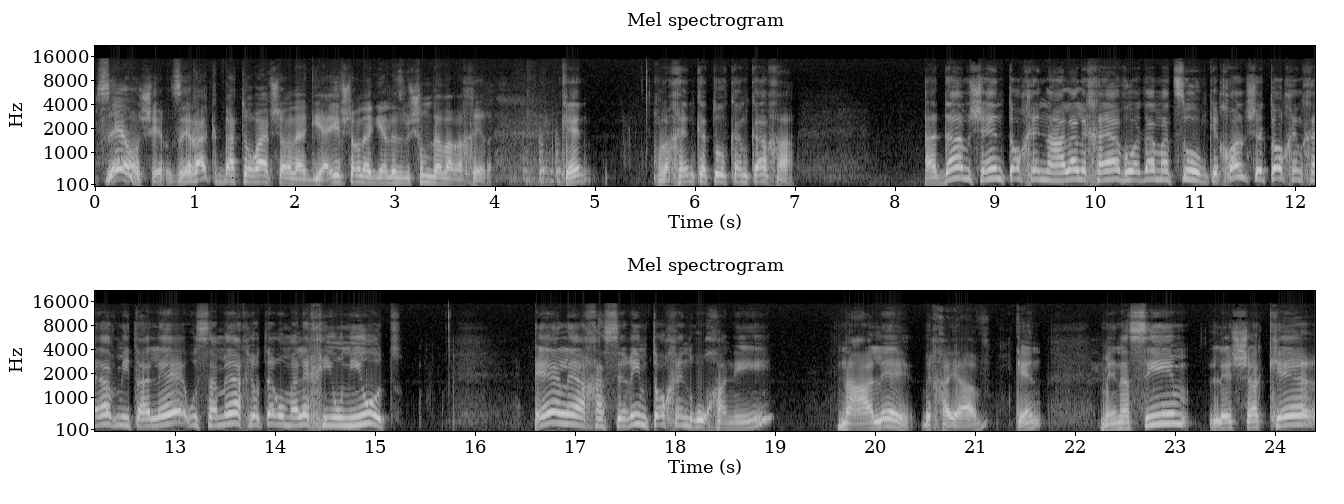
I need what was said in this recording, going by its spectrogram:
זה אושר, זה רק בתורה אפשר להגיע, אי אפשר להגיע לזה בשום דבר אחר, כן? ולכן כתוב כאן ככה, אדם שאין תוכן נעלה לחייו הוא אדם עצוב, ככל שתוכן חייו מתעלה הוא שמח יותר ומלא חיוניות. אלה החסרים תוכן רוחני, נעלה בחייו, כן? מנסים לשקר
